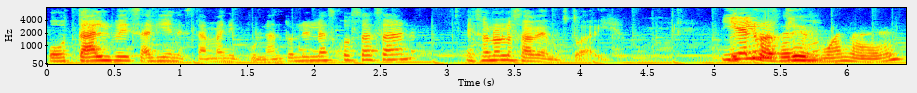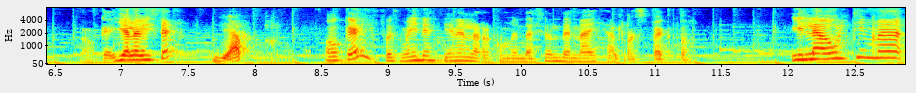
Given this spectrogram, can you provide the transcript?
O tal vez alguien está manipulándole las cosas a Ana. Eso no lo sabemos todavía. Y el último... es buena, ¿eh? Okay. ¿Ya la viste? Ya. Ok, pues miren, tienen la recomendación de Nike al respecto. Y la última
